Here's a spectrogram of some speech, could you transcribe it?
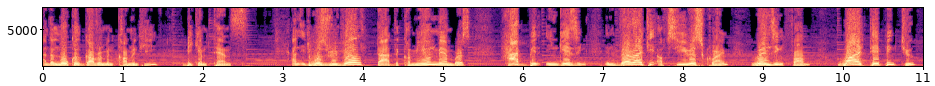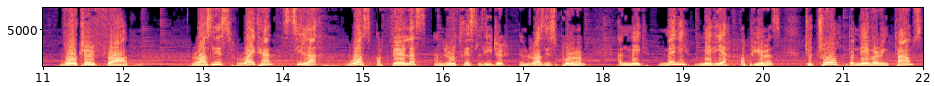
and the local government community became tense, and it was revealed that the commune members had been engaging in variety of serious crime ranging from wiretapping to voter fraud. Rajneesh's right hand, Sheela, was a fearless and ruthless leader in Rajneeshpuram and made many media appearances to troll the neighboring towns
